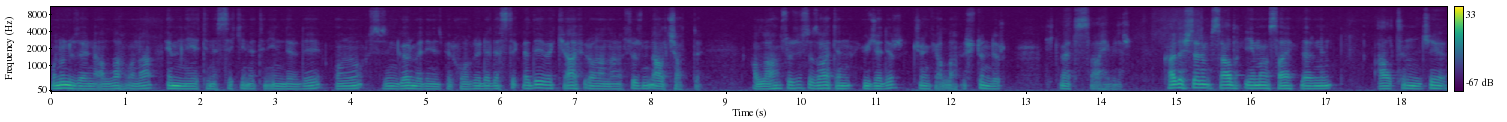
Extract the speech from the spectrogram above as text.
Bunun üzerine Allah ona emniyetini, sekinetini indirdi. Onu sizin görmediğiniz bir orduyla destekledi ve kafir olanların sözünü alçalttı. Allah'ın sözü ise zaten yücedir. Çünkü Allah üstündür. Hikmet sahibidir. Kardeşlerim, sadık iman sahiplerinin altıncı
